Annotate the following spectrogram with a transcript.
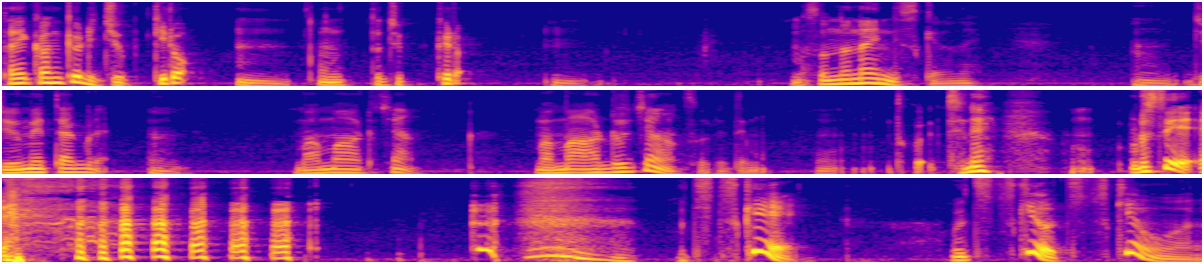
体感距離10キロ。うん。ほんと10キロ。うん。まあ、そんなないんですけどね。うん。10メーターぐらい。うん。まあまああるじゃん。まあまああるじゃんそれでも、うん、とか言ってね、うん、うるせえ。落ち着け。落ち着け落ち着けお前。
